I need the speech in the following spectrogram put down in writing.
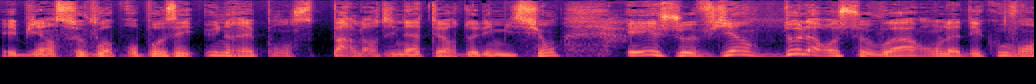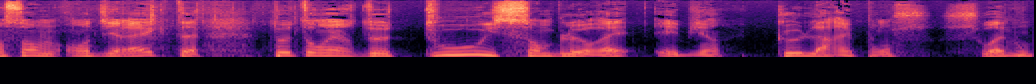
eh se voit proposer une réponse par l'ordinateur de l'émission. Et je viens de la recevoir. On la découvre ensemble en direct. Peut-on rire de tout? Il semblerait, eh que la réponse soit non.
